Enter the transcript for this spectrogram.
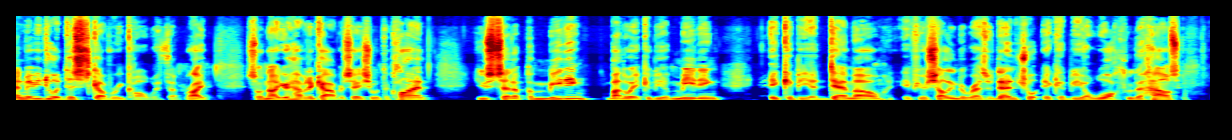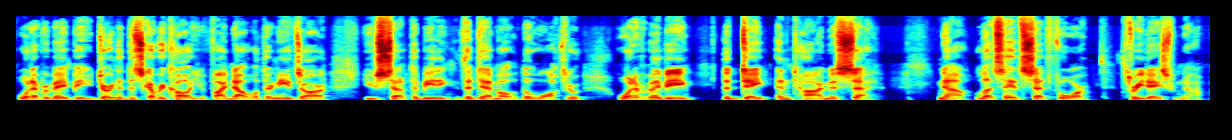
and maybe do a discovery call with them, right? So now you're having a conversation with the client. You set up a meeting. By the way, it could be a meeting, it could be a demo. If you're selling to residential, it could be a walk through the house, whatever it may be. During the discovery call, you find out what their needs are. You set up the meeting, the demo, the walkthrough, whatever it may be, the date and time is set. Now, let's say it's set for three days from now.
